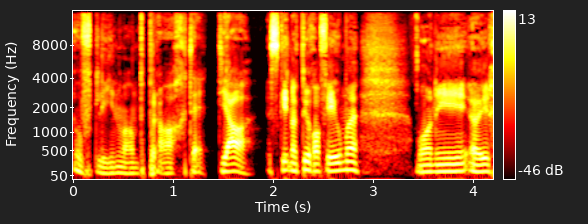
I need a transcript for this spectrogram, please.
auf die Leinwand gebracht hat. Ja, es gibt natürlich auch Filme, die ich euch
